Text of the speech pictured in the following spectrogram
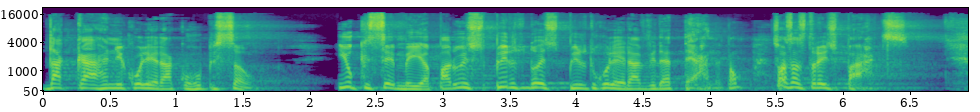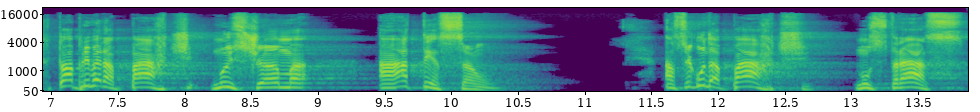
da carne colherá corrupção. E o que semeia para o espírito, do espírito colherá a vida eterna. Então, são essas três partes. Então, a primeira parte nos chama a atenção a segunda parte nos traz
